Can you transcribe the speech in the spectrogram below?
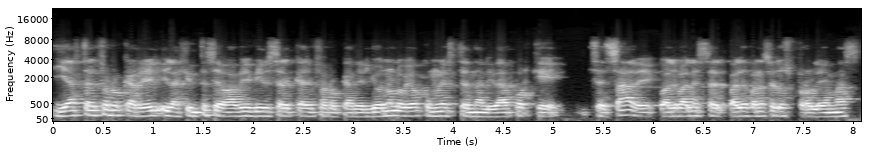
ya está el ferrocarril y la gente se va a vivir cerca del ferrocarril. Yo no lo veo como una externalidad porque se sabe cuáles van a ser, cuáles van a ser los problemas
